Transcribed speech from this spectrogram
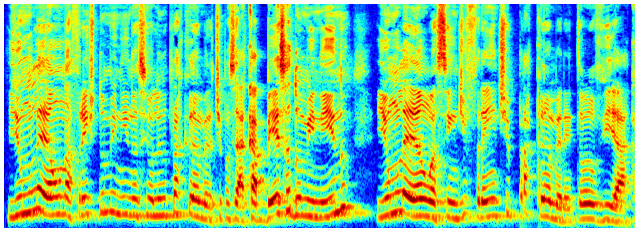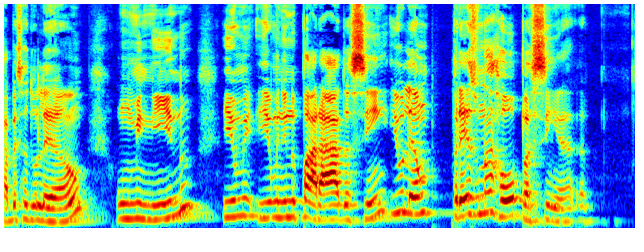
e um leão na frente do menino, assim, olhando pra câmera. Tipo assim, a cabeça do menino e um leão, assim, de frente pra câmera. Então eu via a cabeça do leão, um menino e o, me- e o menino parado, assim, e o leão preso na roupa, assim.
